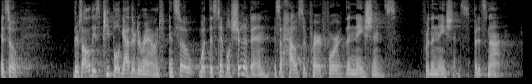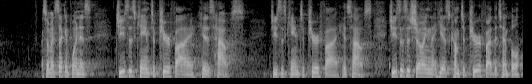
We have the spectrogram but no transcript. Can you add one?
And so there's all these people gathered around. And so what this temple should have been is a house of prayer for the nations, for the nations, but it's not. So my second point is Jesus came to purify his house. Jesus came to purify his house. Jesus is showing that he has come to purify the temple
